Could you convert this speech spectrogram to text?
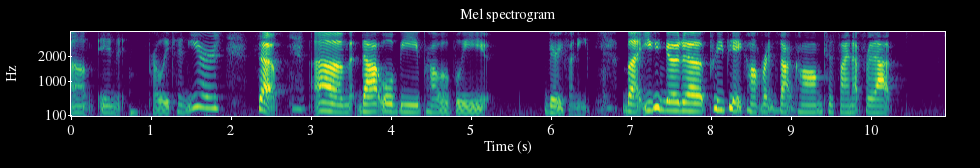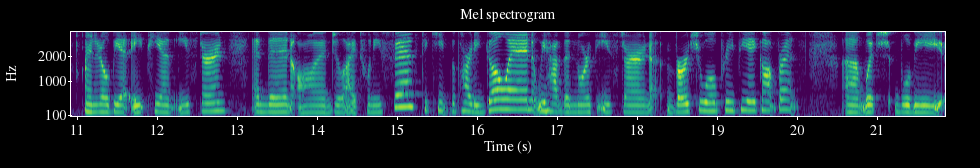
um, in probably 10 years. So um, that will be probably very funny. But you can go to prepaconference.com to sign up for that. And it'll be at 8 p.m. Eastern. And then on July 25th, to keep the party going, we have the Northeastern Virtual Pre PA Conference, um, which will be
